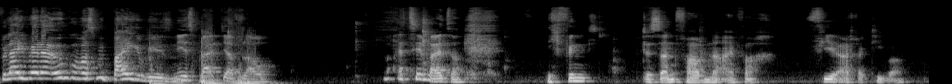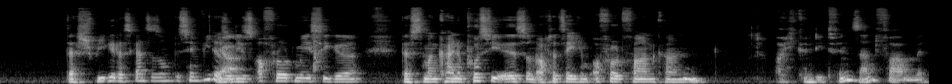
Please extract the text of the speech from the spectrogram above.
Vielleicht wäre da irgendwo was mit bei gewesen. Nee, es bleibt ja blau. Erzähl weiter. Ich finde das Sandfarbene einfach viel attraktiver. Das spiegelt das Ganze so ein bisschen wieder. Ja. So dieses Offroad-mäßige, dass man keine Pussy ist und auch tatsächlich im Offroad fahren kann. Oh, ich könnte die Twin-Sandfarben mit.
